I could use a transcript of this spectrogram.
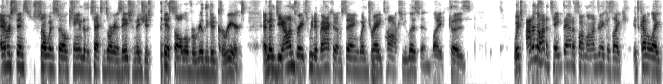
ever since so and so came to the Texans organization, they just piss all over really good careers. And then DeAndre tweeted back at him saying, when Dre talks, you listen, like because. Which I don't know how to take that if I'm Andre, because like it's kind of like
